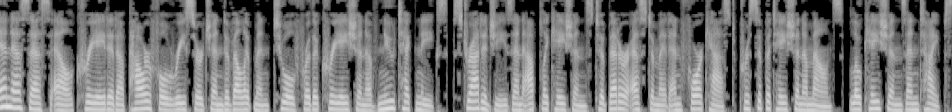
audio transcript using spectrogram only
NSSL created a powerful research and development tool for the creation of new techniques, strategies and applications to better estimate and forecast precipitation amounts, locations and types.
